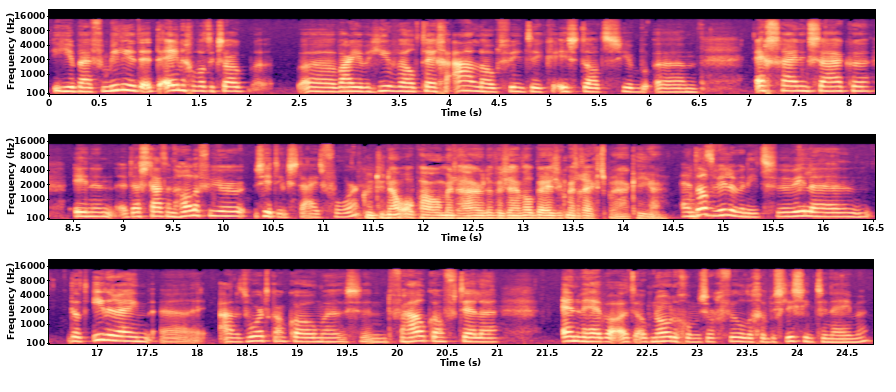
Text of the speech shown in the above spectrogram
hier bij familie, het enige wat ik zou, uh, waar je hier wel tegenaan loopt, vind ik, is dat je ehm, echtscheidingszaken in een, daar staat een half uur zittingstijd voor. Kunt u nou ophouden met huilen? We zijn wel bezig met rechtspraak hier. En dat willen we niet. We willen dat iedereen uh, aan het woord kan komen, zijn verhaal kan vertellen. En we hebben het ook nodig om een zorgvuldige beslissing te nemen...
